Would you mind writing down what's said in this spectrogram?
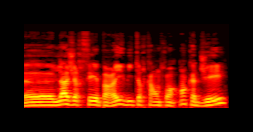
Euh, là, j'ai refait pareil, 8h43 en 4G.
